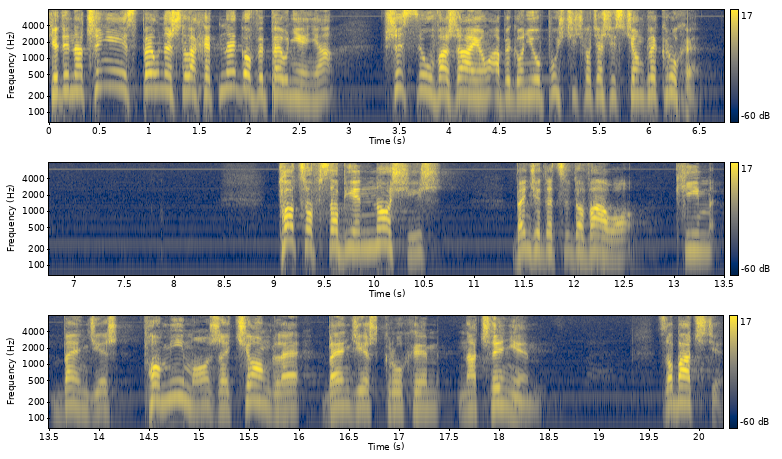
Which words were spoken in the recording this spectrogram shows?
Kiedy naczynie jest pełne szlachetnego wypełnienia, wszyscy uważają, aby go nie upuścić, chociaż jest ciągle kruche. To, co w sobie nosisz, będzie decydowało, kim będziesz, pomimo że ciągle będziesz kruchym naczyniem. Zobaczcie,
